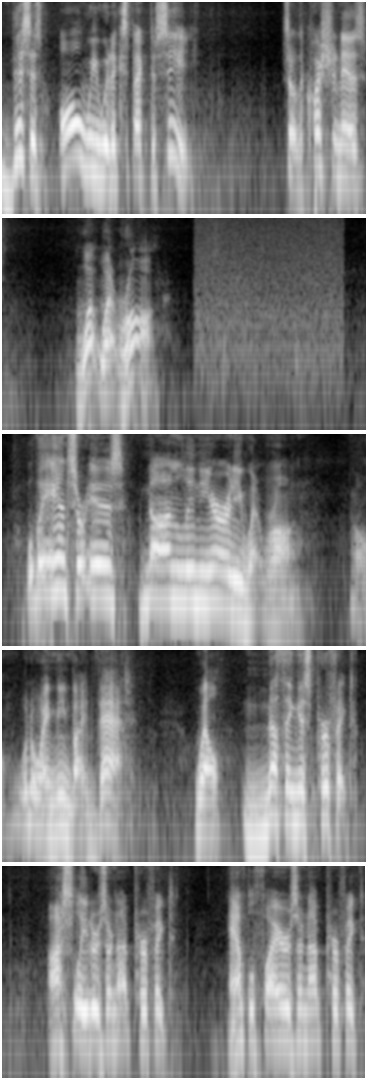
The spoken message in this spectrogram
this is all we would expect to see. So the question is, what went wrong? Well, the answer is nonlinearity went wrong. Well, what do I mean by that? Well, nothing is perfect. Oscillators are not perfect. Amplifiers are not perfect.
